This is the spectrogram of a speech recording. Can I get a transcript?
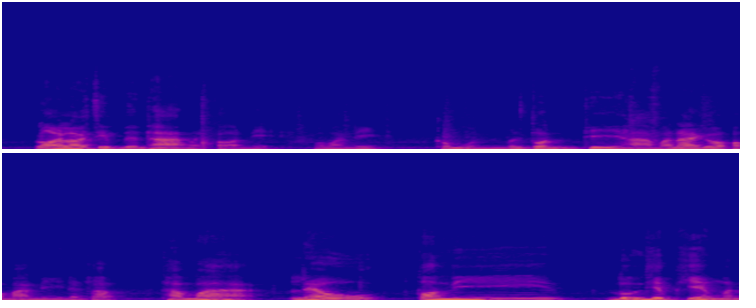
ๆร้อยร้อยสิบเดินทางอะไรประมาณนี้ประมาณนี้ข้อมูลเบื้องต้นที่หามาได้ก็ประมาณนี้นะครับ ถามว่าแล้วตอนนี้ รุ่นเทียบเคียงมัน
